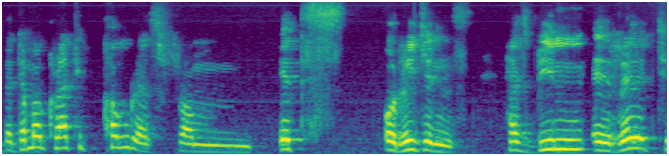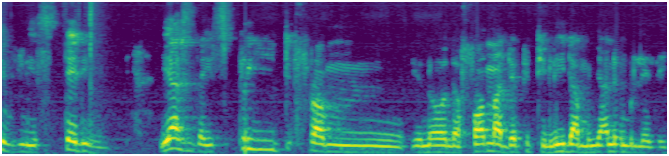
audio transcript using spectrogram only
the Democratic Congress, from its origins, has been a relatively steady. Yes, they split from, you know, the former deputy leader Monyane Moleleki,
